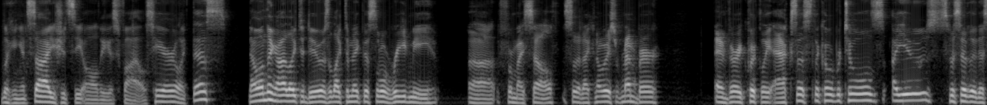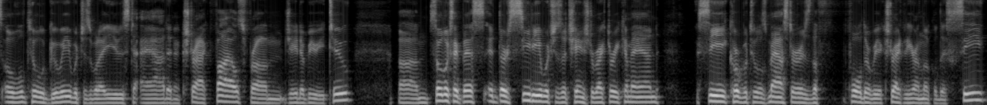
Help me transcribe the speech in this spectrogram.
Looking inside, you should see all these files here like this. Now, one thing I like to do is I like to make this little README uh, for myself so that I can always remember and very quickly access the Cobra tools I use, specifically this Oval Tool GUI, which is what I use to add and extract files from JWE2. Um, so it looks like this. It, there's CD, which is a change directory command. C, Cobra Tools Master, is the folder we extracted here on local disk C.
